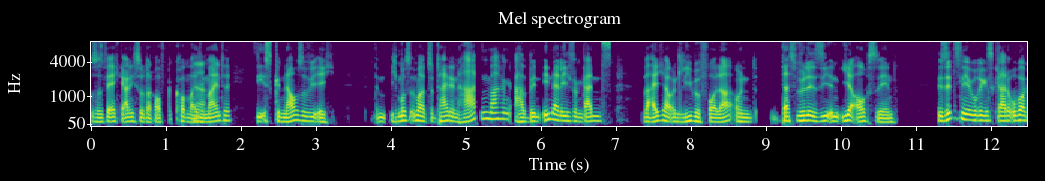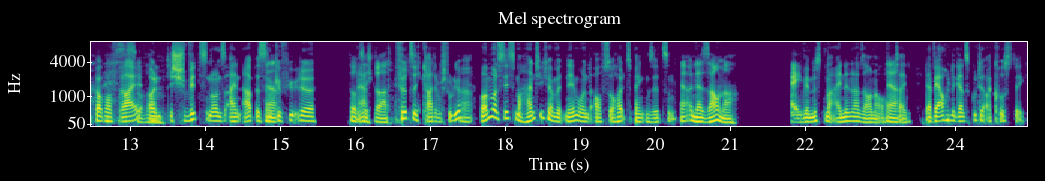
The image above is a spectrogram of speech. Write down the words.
sonst wäre ich gar nicht so darauf gekommen, weil Ja. sie meinte, sie ist genauso wie ich. Ich muss immer total den Harten machen, aber bin innerlich so ein ganz weicher und liebevoller und das würde sie in ihr auch sehen. Wir sitzen hier übrigens gerade oberkörperfrei so und schwitzen uns einen ab. Es sind Ja. gefühlte 40 Grad. 40 Grad im Studio. Ja. Wollen wir uns nächstes Mal Handtücher mitnehmen und auf so Holzbänken sitzen? Ja, in der Sauna. Ey, wir müssten mal eine in der Sauna aufzeichnen. Da wäre auch eine ganz gute Akustik.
